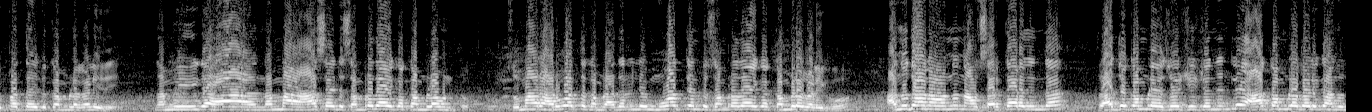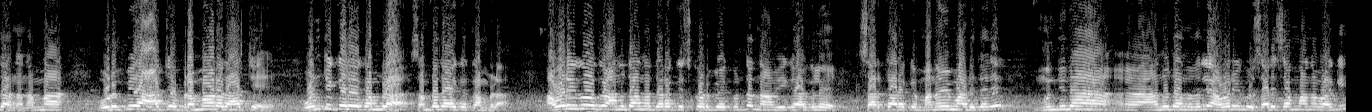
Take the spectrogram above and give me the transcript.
ಇಪ್ಪತ್ತೈದು ಕಂಬಳಗಳಿದೆ ನಮ್ಮ ಈಗ ನಮ್ಮ ಆ ಸೈಡ್ ಸಾಂಪ್ರದಾಯಿಕ ಕಂಬಳ ಉಂಟು. ಸುಮಾರು ಅರವತ್ತು ಕಂಬಳ, ಅದರಲ್ಲಿ ಮೂವತ್ತೆಂಟು ಸಾಂಪ್ರದಾಯಿಕ ಕಂಬಳಗಳಿಗೂ ಅನುದಾನವನ್ನು ನಾವು ಸರ್ಕಾರದಿಂದ, ರಾಜ್ಯ ಕಂಬಳ ಅಸೋಸಿಯೇಷನ್ನಿಂದಲೇ ಆ ಕಂಬಳಗಳಿಗೆ ಅನುದಾನ. ನಮ್ಮ ಉಡುಪಿಯ ಆಚೆ, ಬ್ರಹ್ಮಾವರದ ಆಚೆ ಒಂಟಿಕೆರೆ ಕಂಬಳ, ಸಾಂಪ್ರದಾಯಿಕ ಕಂಬಳ. ಅವರಿಗೂ ಅನುದಾನ ದೊರಕಿಸಿಕೊಡ್ಬೇಕು ಅಂತ ನಾವು ಈಗಾಗಲೇ ಸರ್ಕಾರಕ್ಕೆ ಮನವಿ ಮಾಡಿದ್ದೇವೆ. ಮುಂದಿನ ಅನುದಾನದಲ್ಲಿ ಅವರಿಗೂ ಸರಿಸಮಾನವಾಗಿ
